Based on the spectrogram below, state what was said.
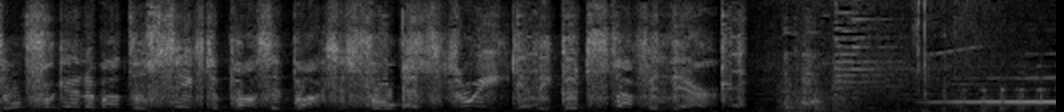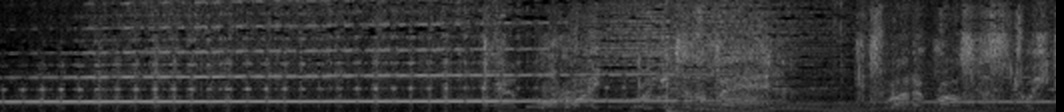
Don't forget about those safe deposit boxes, folks. That's three. Get me good stuff in there. All right, bring it to the van. It's right across the street.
